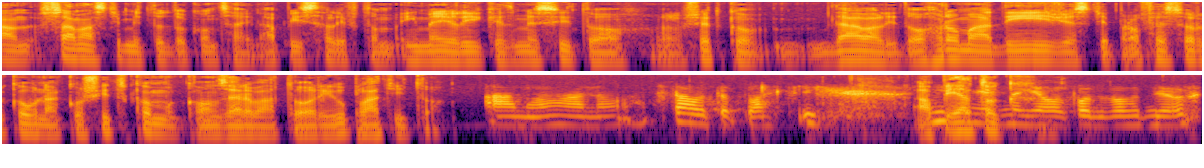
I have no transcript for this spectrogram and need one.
a sama ste mi to dokonca aj napísali v tom e-maili, keď sme si to všetko dávali dohromady, že ste profesorkou na Košickom konzervatóriu, platí to? Áno, áno, stále to platí. A piatok... po dvoch dňoch.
